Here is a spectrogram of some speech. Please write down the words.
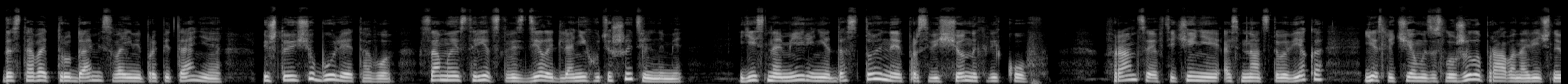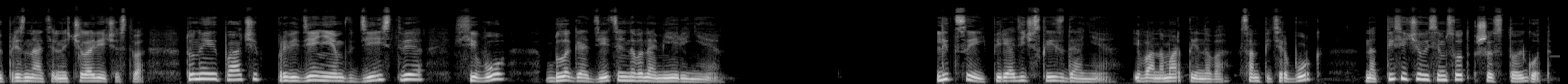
доставать трудами своими пропитание и что еще более того, самые средства сделать для них утешительными, есть намерение достойное просвещенных веков. Франция в течение XVIII века, если чем и заслужила право на вечную признательность человечества, то наипаче проведением в действие всего благодетельного намерения. Лицей, периодическое издание. Ивана Мартынова, Санкт-Петербург, на 1806 год.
